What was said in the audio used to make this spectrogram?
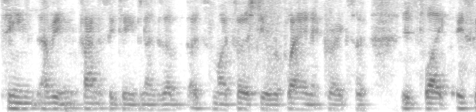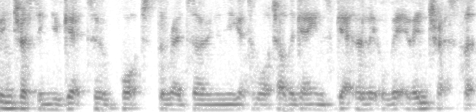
team having fantasy teams now because it's my first year of playing it, Craig. So it's like it's interesting. You get to watch the red zone and you get to watch other games, get a little bit of interest. But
